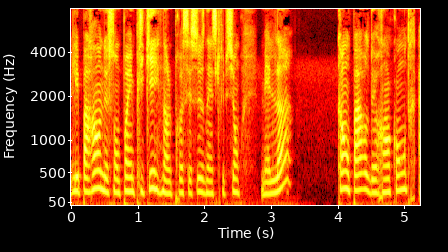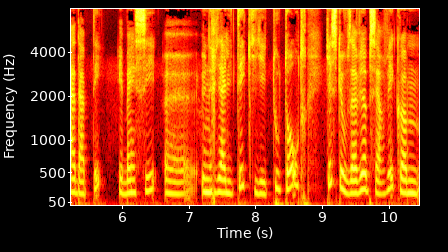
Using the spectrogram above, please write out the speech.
les parents ne sont pas impliqués dans le processus d'inscription. Mais là, quand on parle de rencontres adaptées, eh bien, c'est une réalité qui est tout autre. Qu'est-ce que vous avez observé comme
